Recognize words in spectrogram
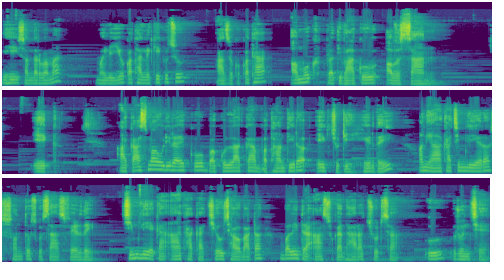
यही सन्दर्भमा मैले यो कथा लेखेको छु। आजको कथा अमुख प्रतिभाको अवसान। एक। आकाशमा उडिरहेको बकुल्लाका बथानतिर एकचोटि हेर्दै अनि आँखा चिम्लिएर सन्तोषको सास फेर्दै चिम्लिएका आँखाका छेउछाउबाट बलिद्र आँसुका धारा छुट्छ। ऊ रुन्छे।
